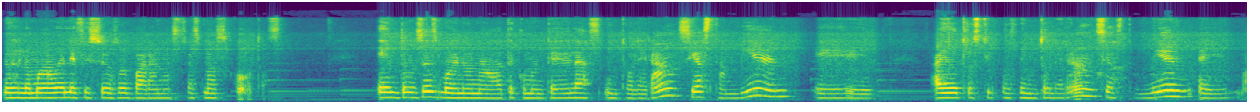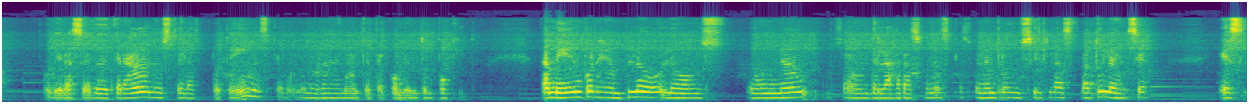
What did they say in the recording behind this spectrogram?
no es lo más beneficioso para nuestras mascotas. Entonces, bueno, nada, te comenté de las intolerancias también. Eh, hay otros tipos de intolerancias también. Eh, pudiera ser de granos, de las proteínas, que bueno, más adelante te comento un poquito. También, por ejemplo, los, una de las razones que suelen producir las flatulencias es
